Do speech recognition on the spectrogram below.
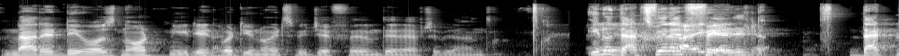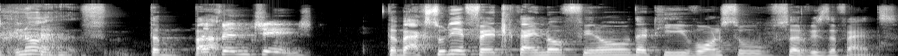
Naa Ready was not needed, but you know it's Vijay film. There have to be done. You know Yeah, that's where I, I felt guess, that you know the The film changed. the backstory. I felt kind of you know that he wants to service the fans.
